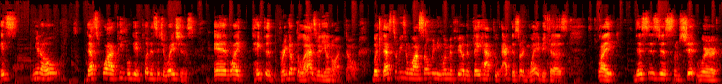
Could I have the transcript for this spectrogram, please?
it's you know that's why people get put in situations and like hate to bring up the last video. No, I don't. But that's the reason why so many women feel that they have to act a certain way because like this is just some shit where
